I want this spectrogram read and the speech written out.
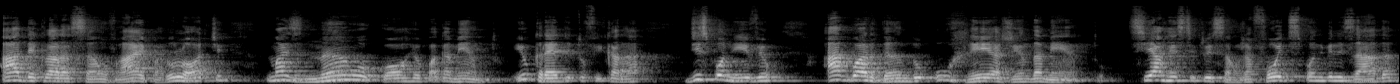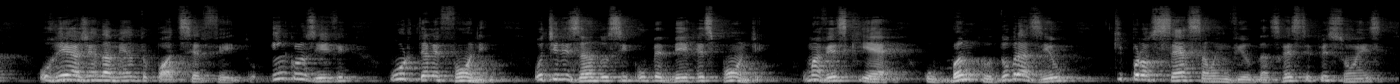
a declaração vai para o lote, mas não ocorre o pagamento e o crédito ficará disponível aguardando o reagendamento. Se a restituição já foi disponibilizada, o reagendamento pode ser feito, inclusive por telefone, utilizando-se o BB Responde, uma vez que é o Banco do Brasil que processa o envio das restituições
